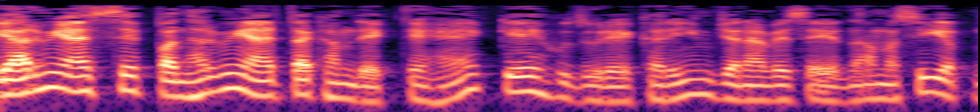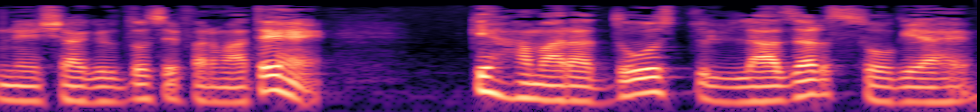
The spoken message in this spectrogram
گیارہویں آیت سے پندرہویں آیت تک ہم دیکھتے ہیں کہ حضور کریم جناب سیدنا مسیح اپنے شاگردوں سے فرماتے ہیں کہ ہمارا دوست لازر سو گیا ہے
